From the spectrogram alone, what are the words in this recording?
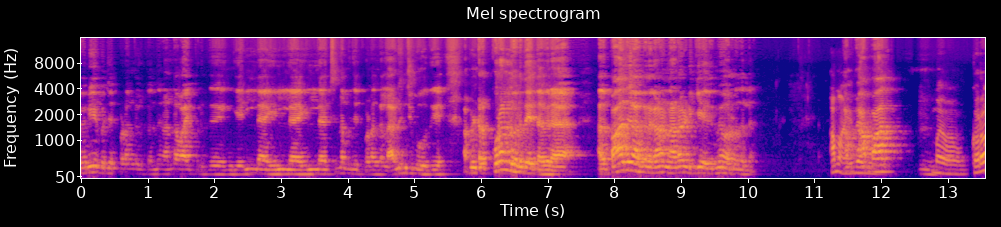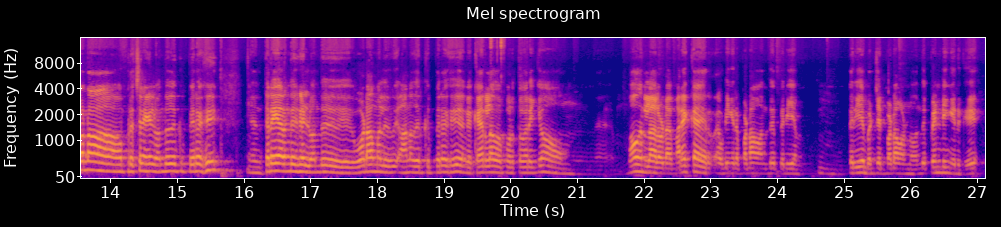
பெரிய பட்ஜெட் படங்களுக்கு வந்து நல்ல வாய்ப்பு இருக்கு. இங்க இல்ல இல்ல இல்ல சின்ன பட்ஜெட் படங்கள் அழிஞ்சு போகுது அப்படின்ற குரல் வருதே தவிர அதை பாதுகாக்கிறதுக்கான நடவடிக்கை எதுவுமே வர்றதில்ல. ஆமா கொரோனா பிரச்சனைகள் வந்ததுக்கு பிறகு திரையரங்குகள் வந்து ஓடாமல் ஆனதற்கு பிறகு அங்க கேரளாவை பொறுத்த வரைக்கும் மோகன்லாலோட மரைக்காயர் அப்படிங்கிற படம் வந்து பெரிய பெரிய பட்ஜெட் படம் ஒன்று வந்து பெண்டிங் இருக்கு.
